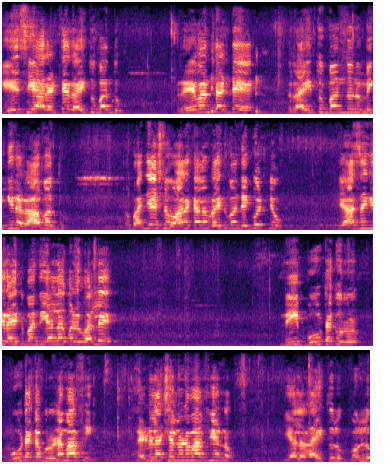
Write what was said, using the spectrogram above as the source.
కేసీఆర్ అంటే రైతు బంధు. రేవంత్ అంటే రైతు బంధును మింగిన రాబంధు నువ్వు పని చేసిన వానకాలం రైతు బంధు ఎగ్గొట్టినవు. యాసంగి రైతు బంధు ఇవాళ వల్లే. నీ బూటకు బూటకపు రుణమాఫీ. రెండు లక్షల రుణమాఫీ అన్నావు. ఇవాళ రైతులు గొల్లు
